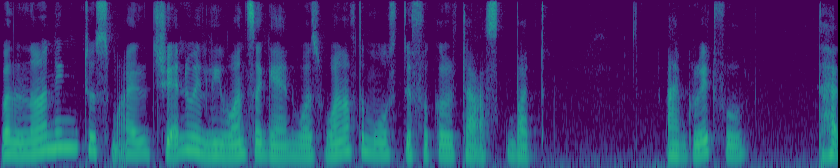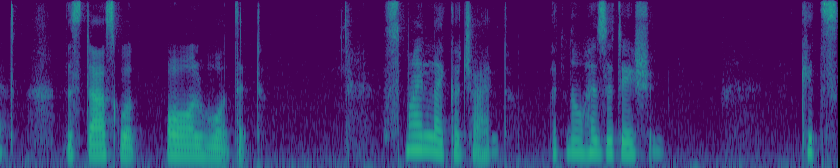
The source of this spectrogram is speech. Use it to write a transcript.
Well, learning to smile genuinely once again was one of the most difficult tasks, but I'm grateful that this task was all worth it. Smile like a child with no hesitation. Kids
